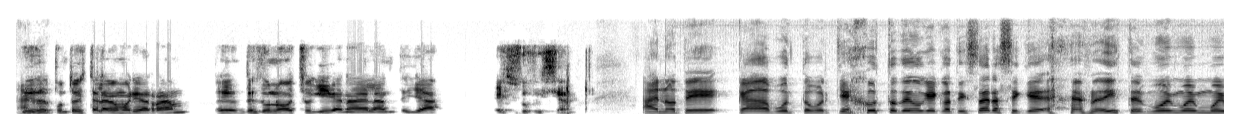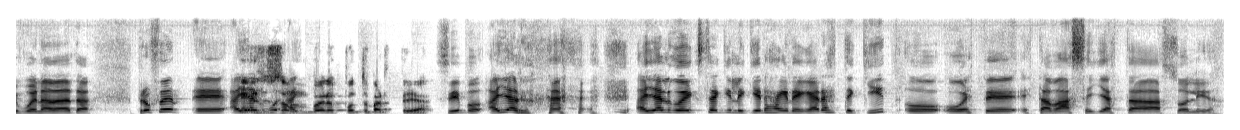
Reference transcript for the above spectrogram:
desde el punto de vista de la memoria RAM, eh, desde unos 8 GB en adelante ya es suficiente anoté cada punto porque justo tengo que cotizar, así que me diste muy, muy, muy buena data. Profe, eh, ¿hay Esos son buenos puntos de partida. Sí, pues, ¿hay algo, ¿hay algo extra que le quieras agregar a este kit o, este, esta base ya está sólida?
